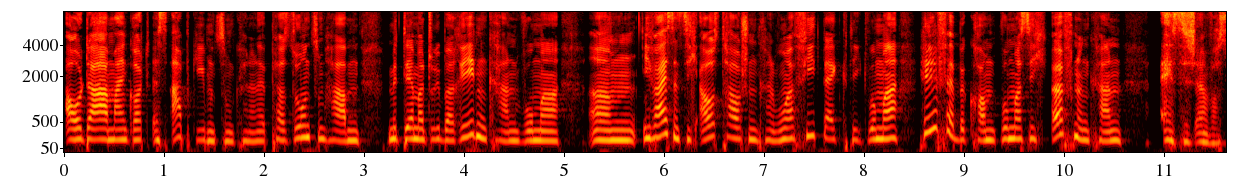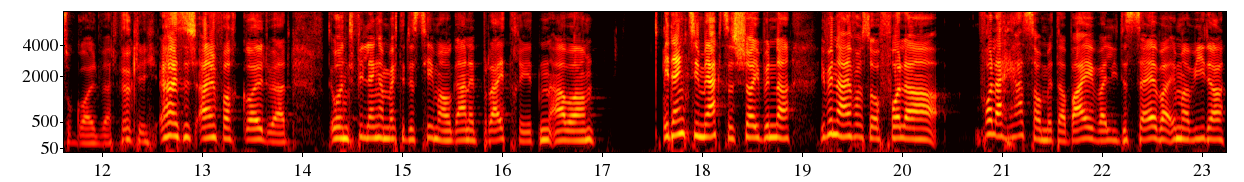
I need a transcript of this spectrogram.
auch da, mein Gott, es abgeben zu können, eine Person zu haben, mit der man drüber reden kann, wo man, ähm, ich weiß nicht, sich austauschen kann, wo man Feedback kriegt, wo man Hilfe bekommt, wo man sich öffnen kann, es ist einfach so Gold wert, wirklich. Es ist einfach Gold wert. Und viel länger möchte ich das Thema auch gar nicht breit treten, aber ich denke, sie merkt es schon. Ich bin da, ich bin da einfach so voller, voller Herz auch mit dabei, weil ich das selber immer wieder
